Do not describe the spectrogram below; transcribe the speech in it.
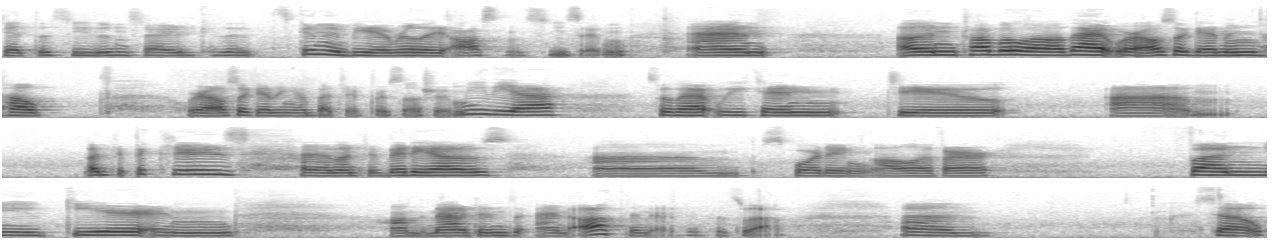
get the season started because it's going to be a really awesome season. And on top of all that, we're also getting help. We're also getting a budget for social media so that we can do um, a bunch of pictures and a bunch of videos um, sporting all of our fun new gear and on the mountains and off the mountains as well. Um, so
